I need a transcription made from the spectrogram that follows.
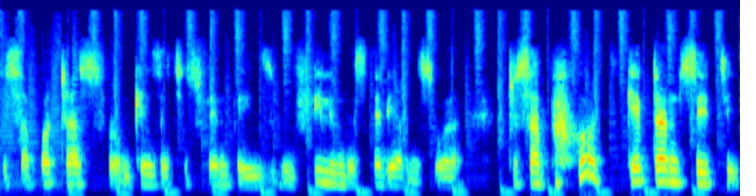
the supporters from Kaizer Chiefs fan base will fill in the stadium as well to support Cape Town City.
